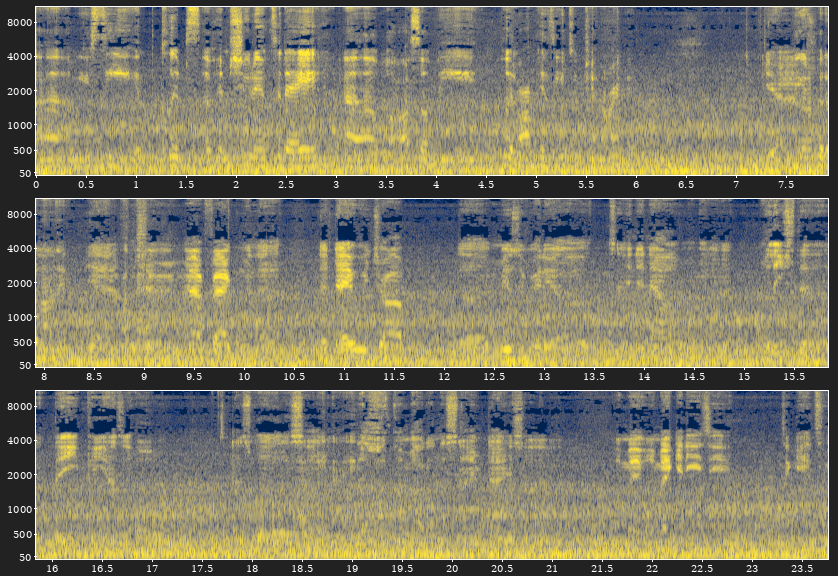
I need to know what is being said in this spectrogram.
um, you see clips of him shooting today uh, will also be put on his YouTube channel, right? Yeah. you're gonna put it on there? Yeah, for Okay. sure. Matter of fact, when the the day we drop the music video to In and Out, we're gonna release the the EP as a whole as well. So That'd be nice. they'll all come out on the same day. So we'll make we'll make it easy to get to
